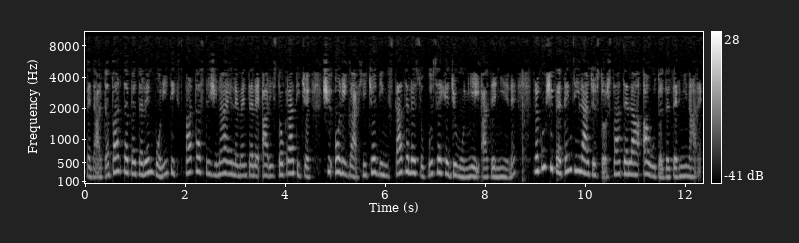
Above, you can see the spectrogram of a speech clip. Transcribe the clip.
Pe de altă parte, pe teren politic, Sparta sprijina elementele aristocratice și oligarhice din statele supuse hegemoniei ateniene, precum și pretențiile acestor state la autodeterminare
